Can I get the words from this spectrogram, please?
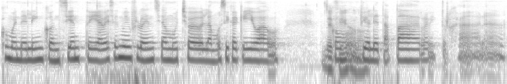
como en el inconsciente y a veces me influencia mucho la música que yo hago. como Violeta Parra, Víctor Jara.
